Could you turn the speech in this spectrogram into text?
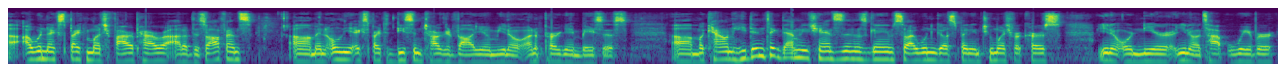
Uh, I wouldn't expect much firepower out of this offense, um, and only expect a decent target volume, you know, on a per game basis. Uh, McCown, he didn't take that many chances in this game, so I wouldn't go spending too much for Kearse, you know, or near, you know, a top waiver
